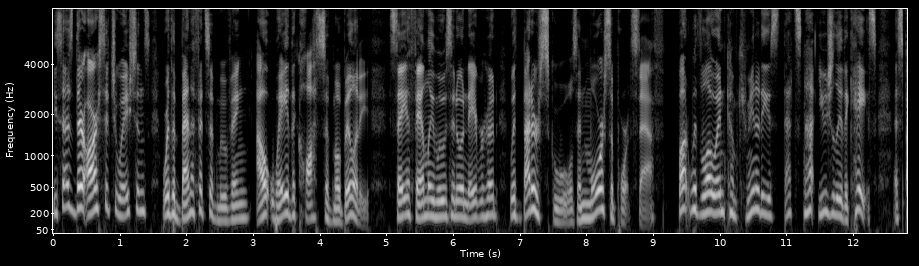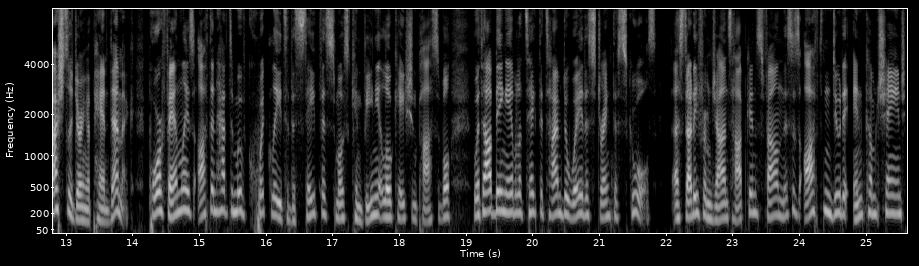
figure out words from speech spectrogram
He says there are situations where the benefits of moving outweigh the costs of mobility. Say a family moves into a neighborhood with better schools and more support staff. But with low income communities, that's not usually the case, especially during a pandemic. Poor families often have to move quickly to the safest, most convenient location possible without being able to take the time to weigh the strength of schools. A study from Johns Hopkins found this is often due to income change,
